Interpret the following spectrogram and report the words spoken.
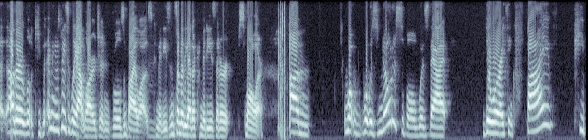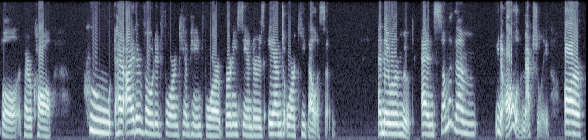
other little keep. I mean, it was basically at large and Rules and Bylaws committees, and some of the other committees that are smaller. Um, what what was noticeable was that there were, I think, five people, if I recall, who had either voted for and campaigned for Bernie Sanders and or Keith Ellison, and they were removed. And some of them, you know, all of them actually, are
